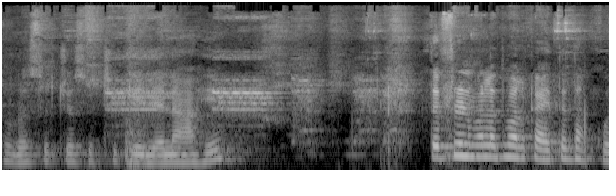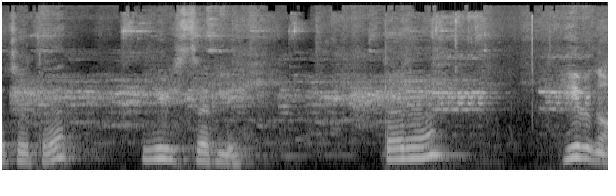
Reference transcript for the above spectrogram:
थोडं स्वच्छ स्वच्छ केलेलं आहे. तर फ्रेंड मला तुम्हाला काय तर दाखवायचं होतं. मी विसरले. तर हे बघा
